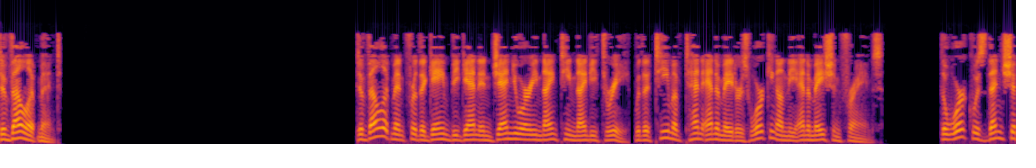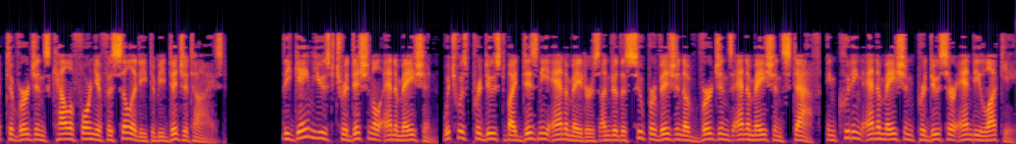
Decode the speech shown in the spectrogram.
Development Development for the game began in January 1993, with a team of 10 animators working on the animation frames. The work was then shipped to Virgin's California facility to be digitized. The game used traditional animation, which was produced by Disney animators under the supervision of Virgin's animation staff, including animation producer Andy Luckey,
